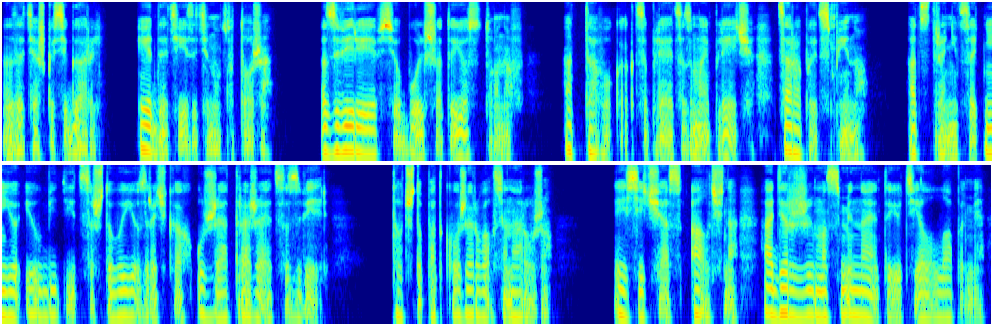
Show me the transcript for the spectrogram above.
Затяжка сигарой, и дать ей затянуться тоже. Зверея все больше от ее стонов, от того, как цепляется за мои плечи, царапает спину. Отстраниться от нее и убедиться, что в ее зрачках уже отражается зверь, тот, что под кожей рвался наружу. И сейчас алчно, одержимо сминает ее тело лапами —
